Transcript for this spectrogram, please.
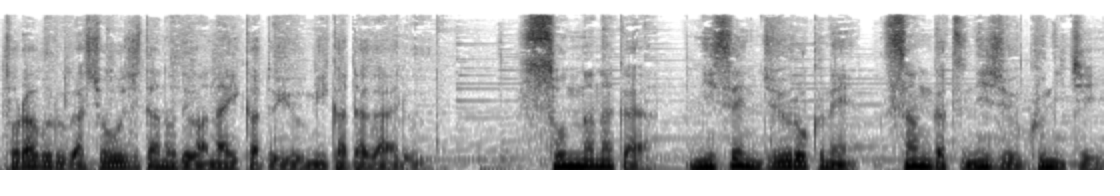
トラブルが生じたのではないかという見方がある。そんな中2016年3月29日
